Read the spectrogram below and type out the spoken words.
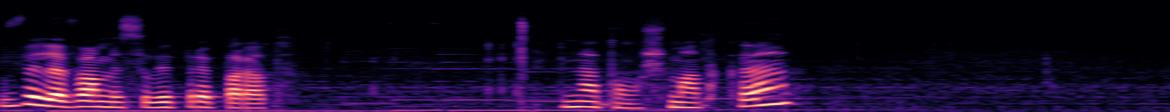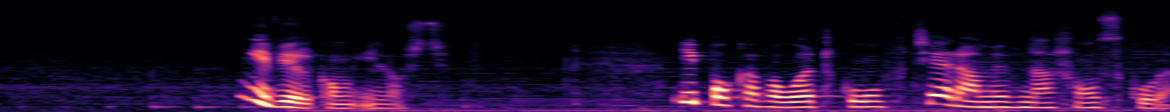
Wylewamy sobie preparat na tą szmatkę. Niewielką ilość. I po kawałeczku wcieramy w naszą skórę.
